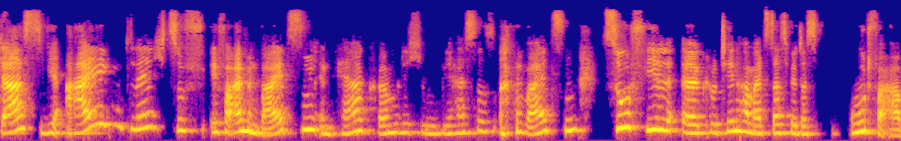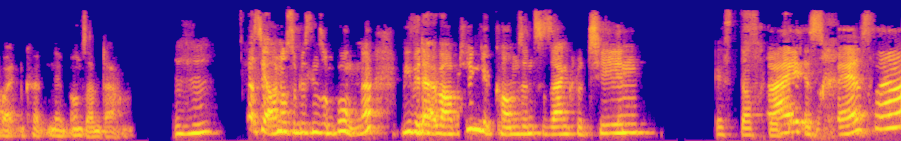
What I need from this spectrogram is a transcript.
dass wir eigentlich zu, vor allem in Weizen, in herkömmlichen, wie heißt das, Weizen, zu viel äh, Gluten haben, als dass wir das gut verarbeiten könnten in unserem Darm. Mhm. Das ist ja auch noch so ein bisschen so ein Punkt, ne? Wie wir da überhaupt hingekommen sind, zu sagen, Gluten ist doch frei ist besser,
